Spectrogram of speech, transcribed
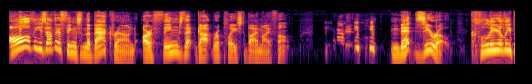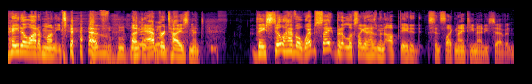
all these other things in the background are things that got replaced by my phone. Net Zero clearly paid a lot of money to have an advertisement. They still have a website, but it looks like it hasn't been updated since like 1997.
